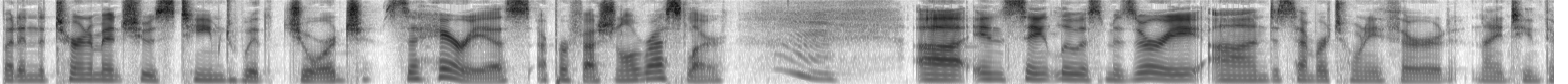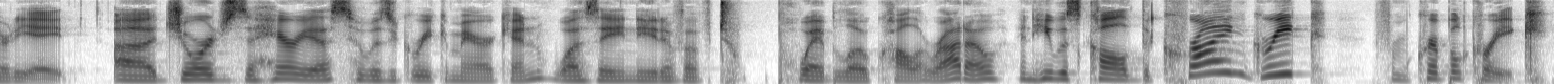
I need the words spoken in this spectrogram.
but in the tournament, she was teamed with George Zaharias, a professional wrestler uh, in St. Louis, Missouri on December 23rd, 1938. Uh, George Zaharias, who was a Greek American, was a native of T- Pueblo, Colorado, and he was called the Crying Greek from Cripple Creek.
